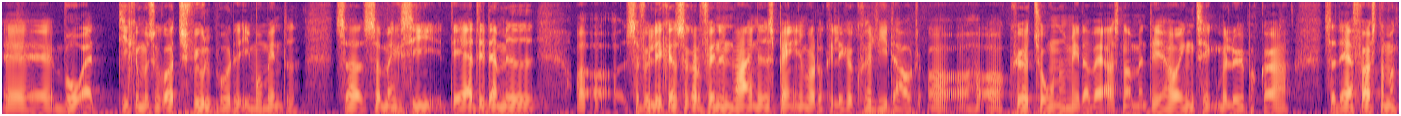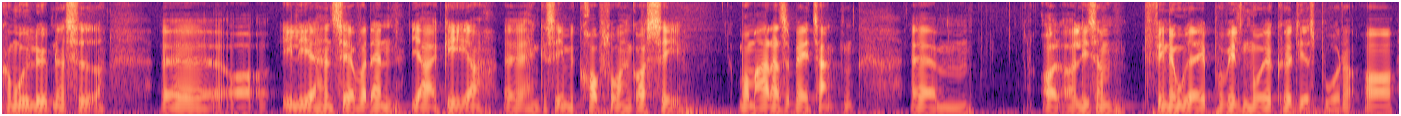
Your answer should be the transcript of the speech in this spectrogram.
Øh, hvor at de kan måske godt tvivle på det i momentet. Så, så man kan sige, det er det der med, og, og selvfølgelig kan, så kan du finde en vej ned i Spanien, hvor du kan ligge og køre lead out og, og, og køre 200 meter hver og sådan noget, men det har jo ingenting med løb at gøre. Så det er først, når man kommer ud i løbende og sidder, øh, og Elia han ser, hvordan jeg agerer, øh, han kan se mit kropsord, han kan også se, hvor meget der er tilbage i tanken, øh, og, og ligesom finde ud af, på hvilken måde jeg kører de her spurter, og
